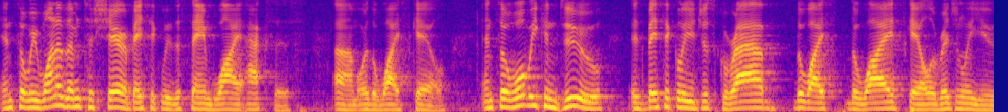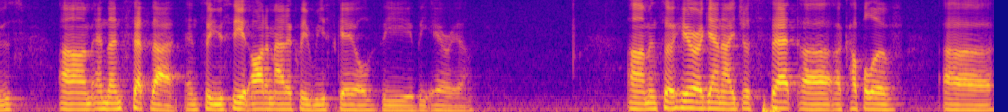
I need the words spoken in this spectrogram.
And so we wanted them to share basically the same y axis um, or the y scale. And so what we can do is basically you just grab the y, the y scale originally used um, and then set that. And so you see it automatically rescales the, the area. Um, and so here again, I just set uh, a couple of uh,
